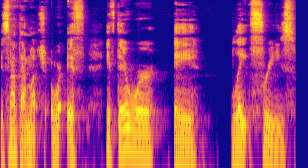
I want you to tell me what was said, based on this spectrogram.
it's not that much. Or if, if there were a late freeze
